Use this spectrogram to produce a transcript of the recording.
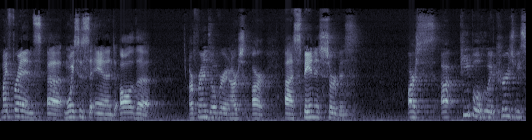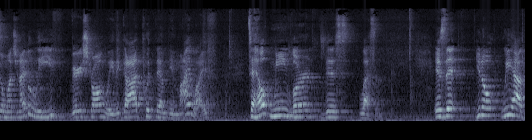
my friends, uh, Moises and all the our friends over in our, our uh, Spanish service, are uh, people who encourage me so much, and I believe very strongly that God put them in my life to help me learn this lesson. Is that you know we have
